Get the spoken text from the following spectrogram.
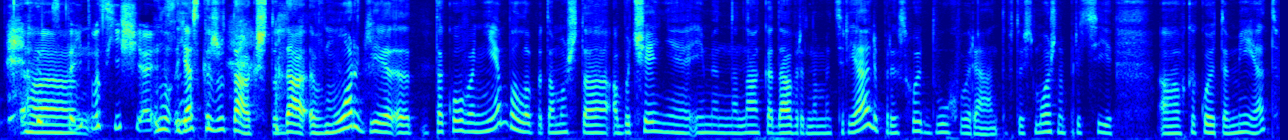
стоит, восхищается. Ну, я скажу так, что да, в морге э, такого не было, потому что обучение именно на кадавренном материале происходит двух вариантов. То есть можно прийти а, в какой-то мед,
